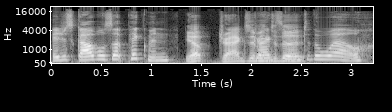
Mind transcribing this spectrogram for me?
it just gobbles up Pickman, Yep, drags him drags into him the into the well.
